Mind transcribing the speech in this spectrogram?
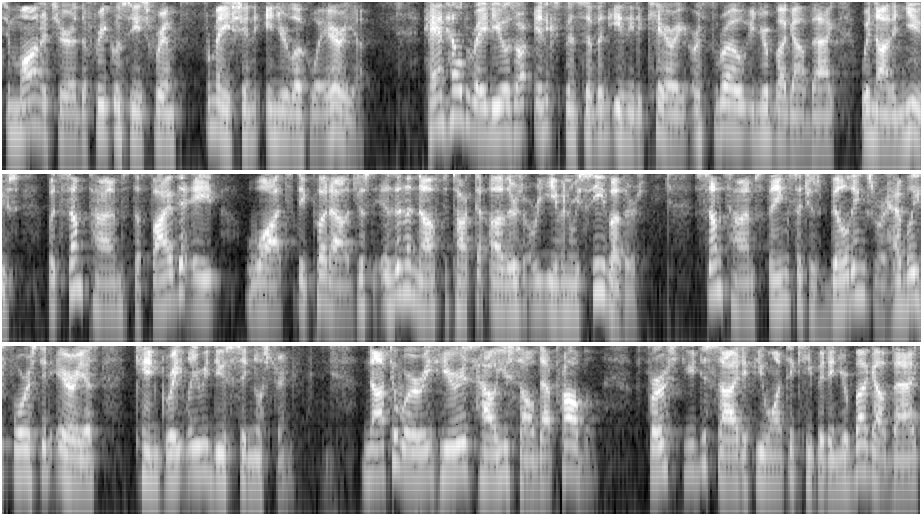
to monitor the frequencies for information in your local area. Handheld radios are inexpensive and easy to carry or throw in your bug out bag when not in use, but sometimes the 5 to 8 watts they put out just isn't enough to talk to others or even receive others. Sometimes things such as buildings or heavily forested areas can greatly reduce signal strength. Not to worry, here is how you solve that problem. First, you decide if you want to keep it in your bug out bag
